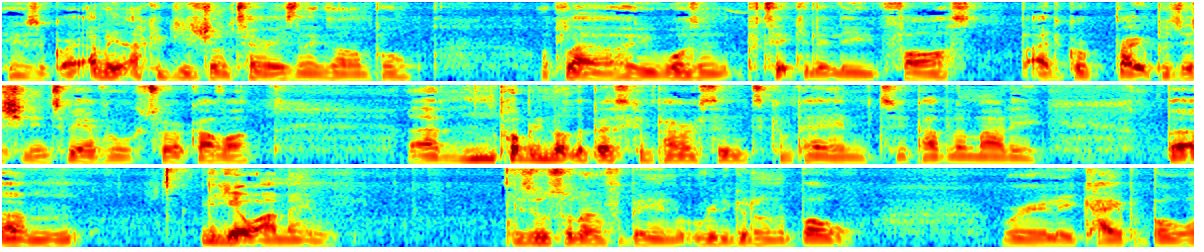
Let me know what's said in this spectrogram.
who's a great. I mean, I could use John Terry as an example, a player who wasn't particularly fast but had great positioning to be able to recover. Um, probably not the best comparison to compare him to Pablo Mari, but um, you get what I mean. He's also known for being really good on the ball, really capable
